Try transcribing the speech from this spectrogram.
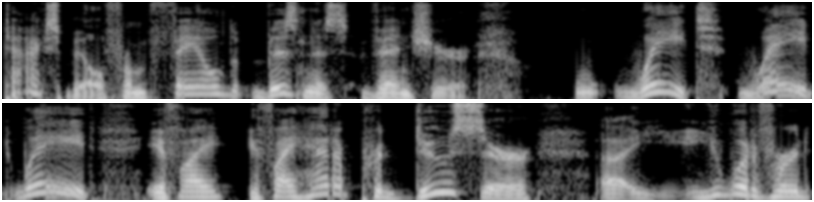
tax bill from failed business venture. Wait, wait, wait! If I if I had a producer, uh, you would have heard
